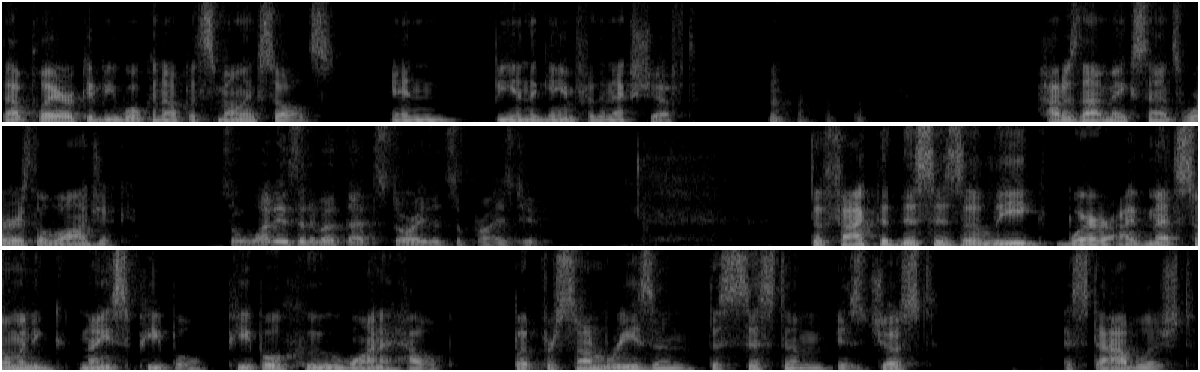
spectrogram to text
That player could be woken up with smelling salts and be in the game for the next shift. How does that make sense? Where's the logic? So, what is it about that story that surprised you? The fact that this is a league where I've met so many nice people, people who want to help, but for some reason, the system is just established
